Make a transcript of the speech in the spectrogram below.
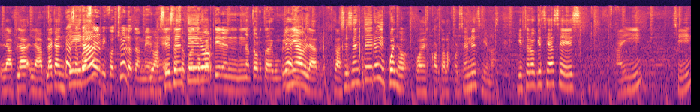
la, la placa entera. se puede hacer el bizcochuelo también. Lo ¿eh? haces entero. Se puede convertir en una torta de cumpleaños. Ni hablar. Lo haces entero y después lo podés cortar las porciones y demás. Y esto lo que se hace es ahí, ¿sí?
